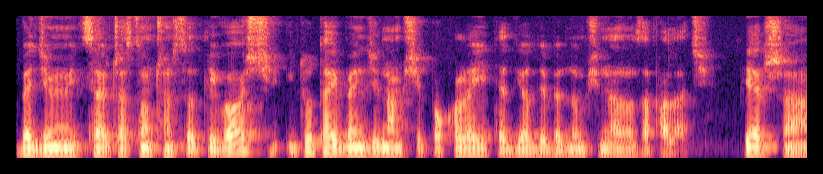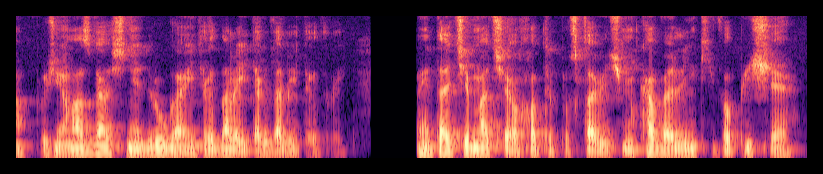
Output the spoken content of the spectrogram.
Będziemy mieć cały czas tą częstotliwość i tutaj będzie nam się po kolei te diody będą się nam zapalać. Pierwsza, później ona zgaśnie, druga i tak dalej, i tak dalej, i tak dalej. Pamiętajcie, macie ochotę postawić mi kawę, linki w opisie.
